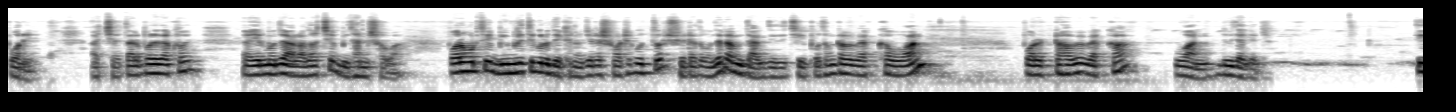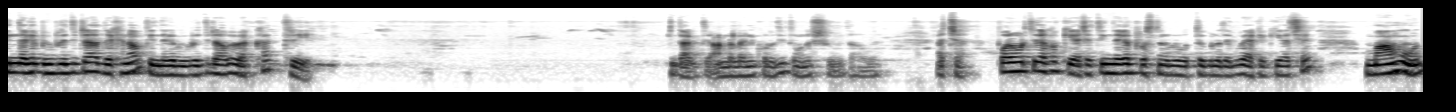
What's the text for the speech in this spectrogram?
পড়ে। আচ্ছা তারপরে দেখো, এর মধ্যে আলাদা হচ্ছে বিধানসভা। পরবর্তী বিবৃতিগুলো দেখে নাও, যেটা সঠিক উত্তর সেটা তোমাদের আমি দাগ দিয়ে দিচ্ছি। প্রথমটা হবে ব্যাখ্যা ওয়ান, পরেরটা হবে ব্যাখ্যা ওয়ান, দুই দাগের। তিন দাগের বিবৃতিটা দেখে নাও, তিন দাগের বিবৃতিটা হবে ব্যাখ্যা থ্রি। দাগ দিয়ে আন্ডারলাইন করে দিই, তোমাদের সুবিধা হবে। আচ্ছা পরবর্তী দেখো কী আছে? তিন জায়গার প্রশ্নের উপর উত্তরগুলো দেখবে, একে কী আছে? মাহমুদ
